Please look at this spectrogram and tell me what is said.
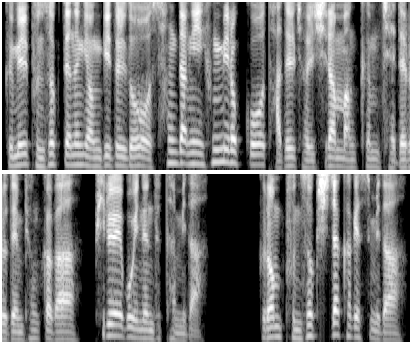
금일 분석되는 경기들도 상당히 흥미롭고 다들 절실한 만큼 제대로 된 평가가 필요해 보이는 듯합니다. 그럼 분석 시작하겠습니다.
